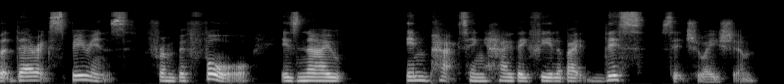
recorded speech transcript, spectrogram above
but their experience from before is now impacting how they feel about this situation.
